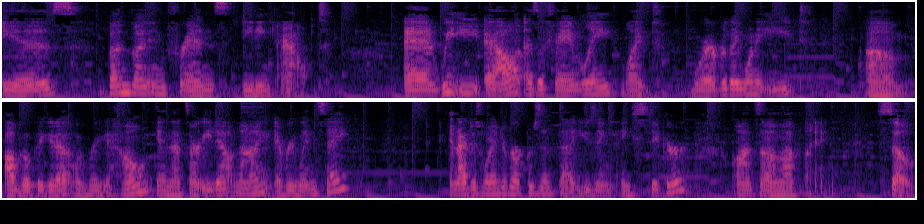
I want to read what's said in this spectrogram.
is Bun Bun and Friends eating out. And we eat out as a family, like wherever they want to eat. Um, I'll go pick it up and bring it home and that's our eat out night every Wednesday. And I just wanted to represent that using a sticker on some of my planning. So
